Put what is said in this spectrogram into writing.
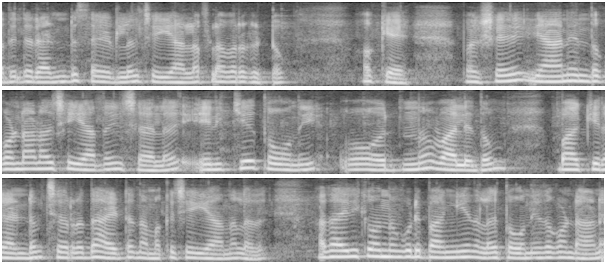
അതിന്റെ രണ്ട് സൈഡിലും ചെയ്യാനുള്ള ഫ്ലവർ കിട്ടും. ഓക്കെ. പക്ഷേ ഞാൻ എന്തുകൊണ്ടാണ് അത് ചെയ്യാത്തതെന്ന് വെച്ചാൽ എനിക്ക് തോന്നി ഒന്ന് വലുതും ബാക്കി രണ്ടും ചെറുതായിട്ട് നമുക്ക് ചെയ്യാമെന്നുള്ളത് അതായിരിക്കും ഒന്നും കൂടി ഭംഗി എന്നുള്ളത് തോന്നിയത് കൊണ്ടാണ്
